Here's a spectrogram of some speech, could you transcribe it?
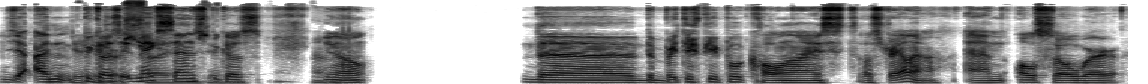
Yeah, and because it makes sense because you know the the British people colonized Australia and also were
